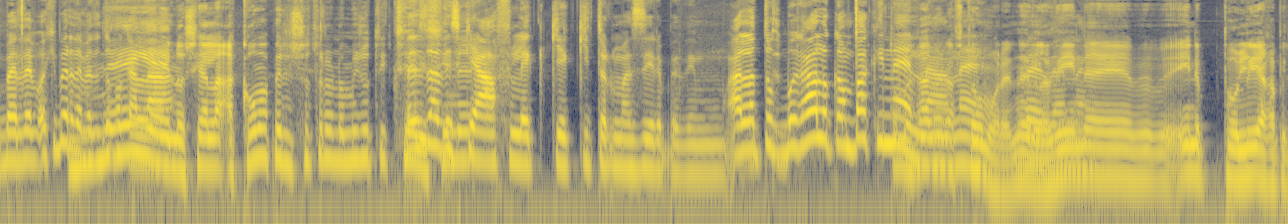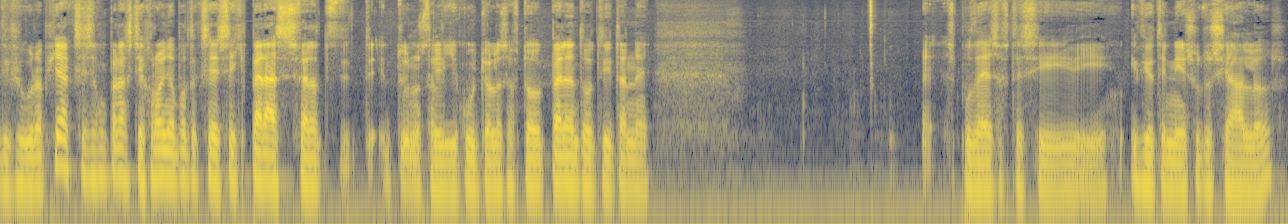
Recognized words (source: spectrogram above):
Μπερδεύει, όχι μπερδεύεται, δεν το ναι, είπα η καλά. ένωση, αλλά ακόμα περισσότερο νομίζω ότι Θες ξέρει. να δεις και Affleck και Keaton μαζί ρε παιδί μου. Αλλά το μεγάλο comeback είναι Το ένα. μεγάλο είναι ναι. αυτό, μωρέ. Ναι, Βέβαια, δηλαδή ναι. Είναι, είναι πολύ αγαπητή φιγούρα πια. Ξέρεις, έχουν περάσει και χρόνια, οπότε ξέρεις, έχει περάσει η σφαίρα του, του νοσταλγικού και όλο αυτό. Πέραν το ότι ήταν σπουδαίες αυτές οι, οι δύο ταινίες ούτως ή άλλως.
